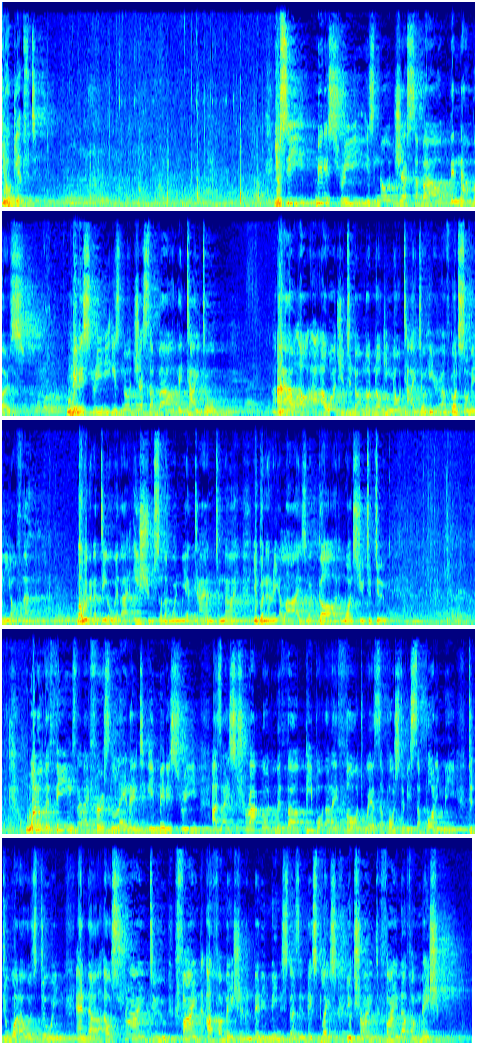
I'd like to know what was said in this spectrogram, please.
Your gift. You see, ministry is not just about the numbers. Ministry is not just about the title. And I, I, I want you to know I'm not knocking no title here. I've got so many of them. But we're going to deal with that issue so that when we are done tonight, you're going to realize what God wants you to do. One of the things that I first learned in ministry as I struggled with uh, people that I thought were supposed to be supporting me to do what I was doing, and uh, I was trying to find affirmation. And many ministers in this place, you're trying to find affirmation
